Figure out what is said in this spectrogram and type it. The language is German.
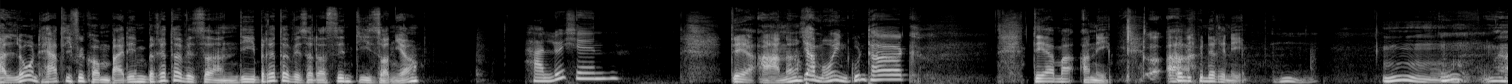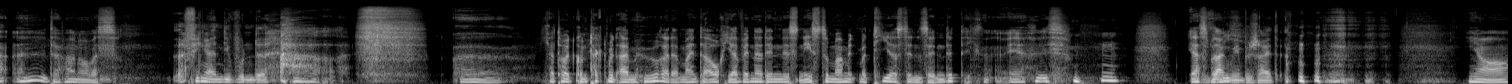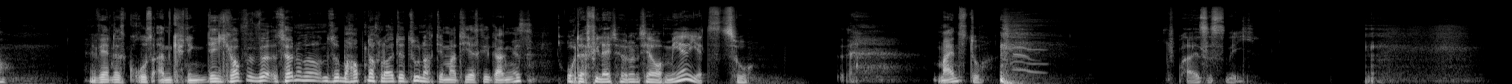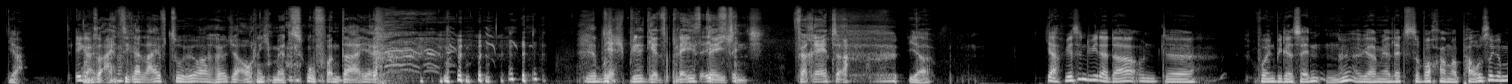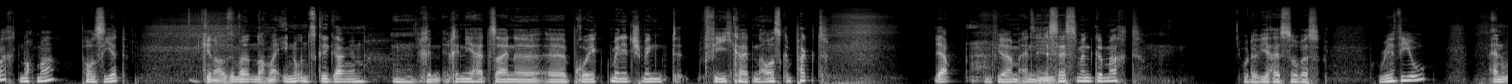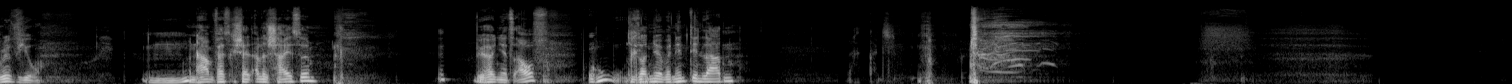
Hallo und herzlich willkommen bei den Bretterwissern. Die Bretterwisser, das sind die Sonja. Hallöchen. Der Arne. Ja, moin, guten Tag. Der Ma ah, nee. Ah. Und ich bin der René. Hm. Mm. Na, äh, da war noch was. Finger in die Wunde. Ah. Äh, ich hatte heute Kontakt mit einem Hörer, der meinte auch, ja, wenn er denn das nächste Mal mit Matthias denn sendet, ich, äh, ich, erstmal Sagen wir Bescheid. Ja. Wir werden das groß ankündigen. Ich hoffe, wir, es hören uns überhaupt noch Leute zu, nachdem Matthias gegangen ist. Oder vielleicht hören uns ja auch mehr jetzt zu. Meinst du? ich weiß es nicht. Ja. Egal. Unser einziger Live-Zuhörer hört ja auch nicht mehr zu, von daher. Der spielt jetzt Playstation. Verräter. Ja. Ja, wir sind wieder da und äh, wollen wieder senden. Ne? Wir haben ja letzte Woche haben wir Pause gemacht, nochmal, pausiert. Genau, sind wir nochmal in uns gegangen. Mhm. René hat seine äh, Projektmanagement-Fähigkeiten ausgepackt. Ja. Und wir haben ein Die Assessment gemacht. Oder wie heißt sowas? Review? Ein Review. Mhm. Und haben festgestellt, alles scheiße. Wir hören jetzt auf. Uh, Die Sonja übernimmt den Laden.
